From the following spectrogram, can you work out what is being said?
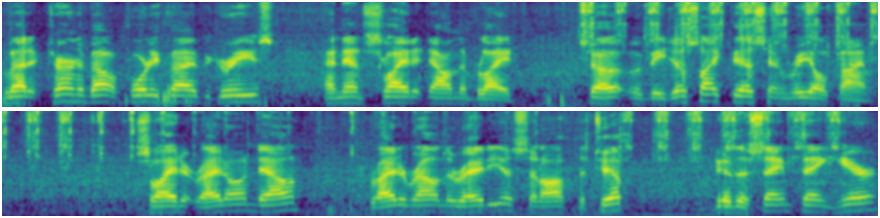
let it turn about 45 degrees, and then slide it down the blade. So it would be just like this in real time. Slide it right on down, right around the radius and off the tip. Do the same thing here.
